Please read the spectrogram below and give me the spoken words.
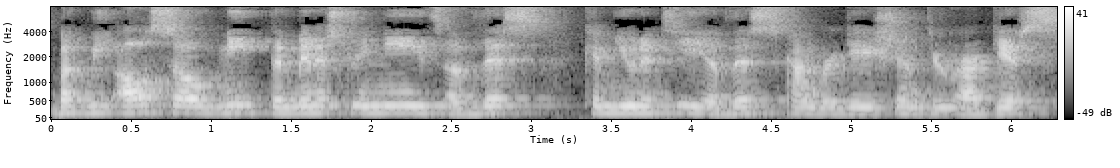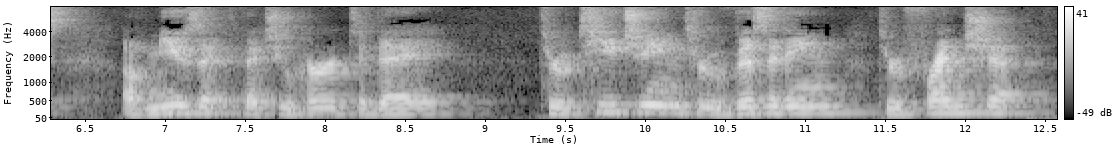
But we also meet the ministry needs of this community, of this congregation, through our gifts of music that you heard today, through teaching, through visiting, through friendship,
